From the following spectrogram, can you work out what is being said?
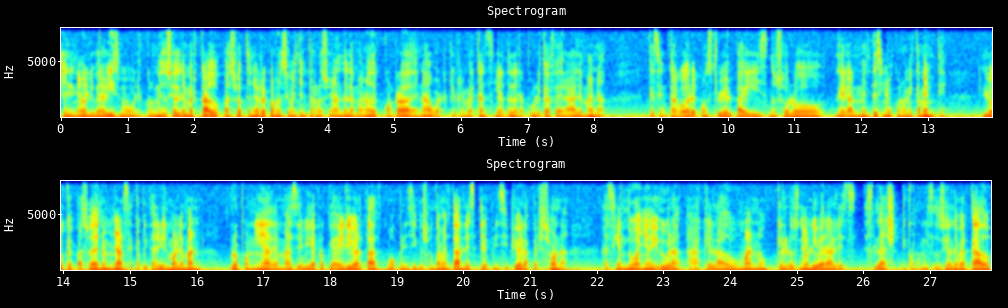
el neoliberalismo o la economía social de mercado pasó a tener reconocimiento internacional de la mano de Konrad Adenauer, el primer canciller de la República Federal Alemana, que se encargó de reconstruir el país no solo legalmente sino económicamente. Lo que pasó a denominarse capitalismo alemán proponía, además de vida, propiedad y libertad como principios fundamentales, el principio de la persona, haciendo añadidura a aquel lado humano que los neoliberales slash social de mercado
